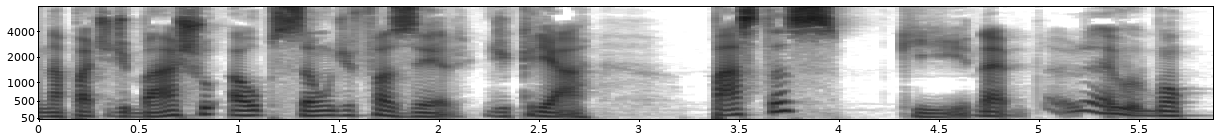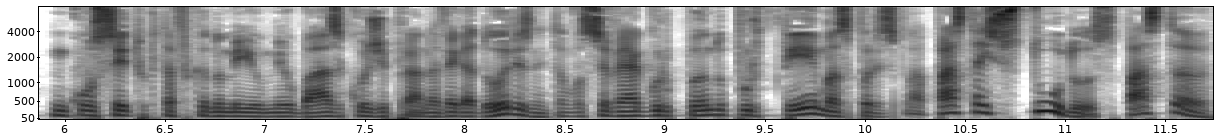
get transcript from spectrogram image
na parte de baixo a opção de fazer, de criar pastas, que né, é um conceito que está ficando meio, meio básico hoje para navegadores, né? então você vai agrupando por temas, por exemplo, a pasta estudos, pasta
